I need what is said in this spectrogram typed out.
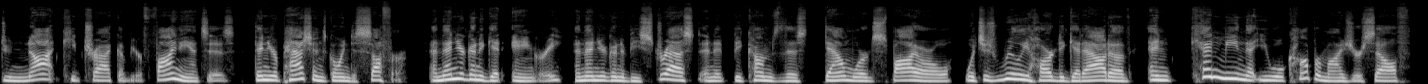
do not keep track of your finances, then your passion is going to suffer. And then you're going to get angry and then you're going to be stressed and it becomes this downward spiral, which is really hard to get out of and can mean that you will compromise yourself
